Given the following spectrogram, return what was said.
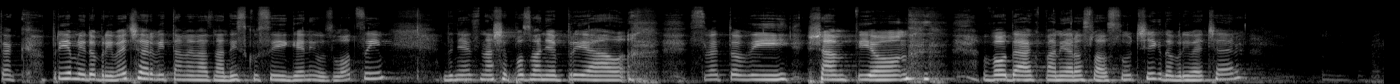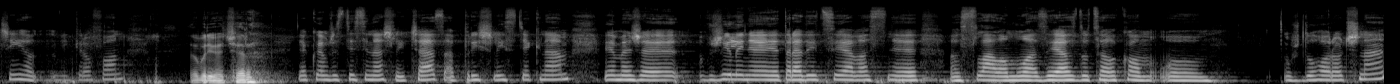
Tak príjemný dobrý večer, vítame vás na diskusii Genius Loci. Dnes naše pozvanie prijal svetový šampión, vodák, pán Jaroslav Slučík. Dobrý večer. Mikrofón. Dobrý večer. Ďakujem, že ste si našli čas a prišli ste k nám. Vieme, že v Žiline je tradícia vlastne slalomu a zjazdu celkom uh, už dlhoročná.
